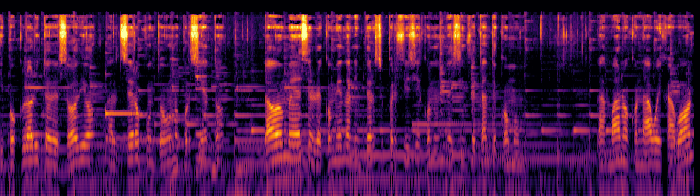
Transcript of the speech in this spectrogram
hipoclorito de sodio al 0.1%. La OMS recomienda limpiar superficies con un desinfectante común, las manos con agua y jabón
